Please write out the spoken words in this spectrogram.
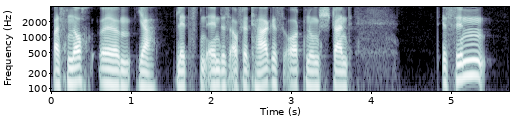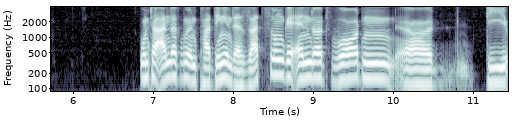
was noch ähm, ja, letzten Endes auf der Tagesordnung stand. Es sind unter anderem ein paar Dinge in der Satzung geändert worden, äh, die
